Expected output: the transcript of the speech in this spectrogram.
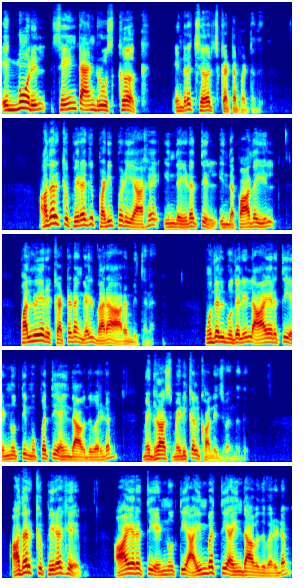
எக்மோரில் செயின்ட் ஆண்ட்ரூஸ் கர்க் என்ற சர்ச் கட்டப்பட்டது. அதற்கு பிறகு படிப்படியாக இந்த இடத்தில் இந்த பாதையில் பல்வேறு கட்டடங்கள் வர ஆரம்பித்தன. முதல் முதலில் ஆயிரத்தி எண்ணூற்றி முப்பத்தி ஐந்தாவது வருடம் மெட்ராஸ் மெடிக்கல் காலேஜ் வந்தது. அதற்கு பிறகு ஆயிரத்தி எண்ணூற்றி ஐம்பத்தி ஐந்தாவது வருடம்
